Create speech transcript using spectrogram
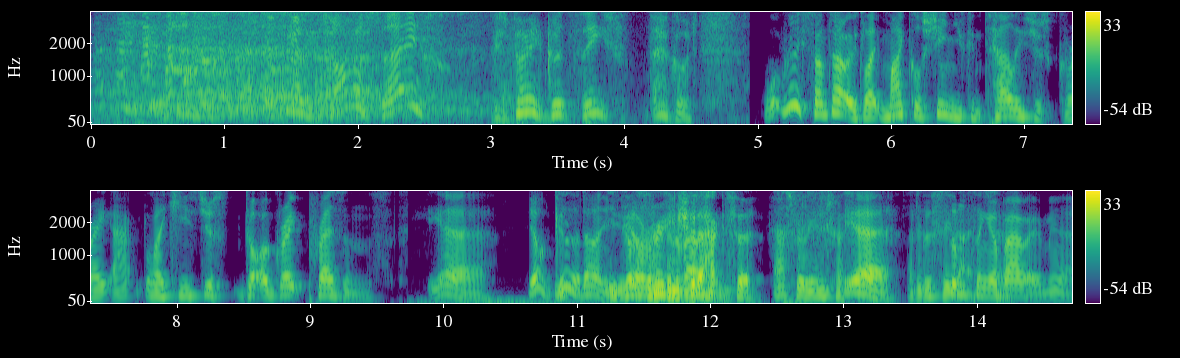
Good Thomas, eh? He's a very good thief. Very good. What really stands out is like Michael Sheen. You can tell he's just great. Act- like he's just got a great presence. Yeah, you're good, aren't you? He's You're got a really something good about him. actor. That's really interesting. Yeah, there's something about him. Yeah,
